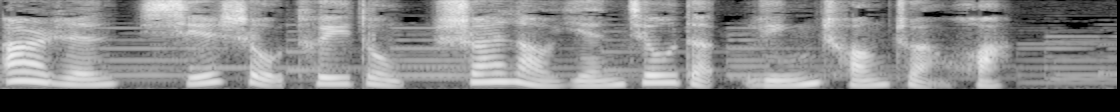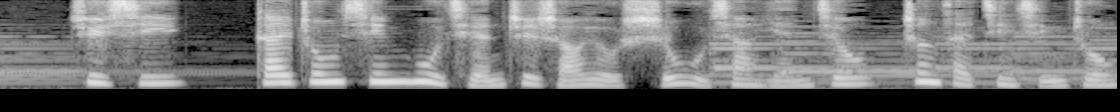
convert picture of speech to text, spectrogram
二人携手推动衰老研究的临床转化。据悉。该中心目前至少有十五项研究正在进行中，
